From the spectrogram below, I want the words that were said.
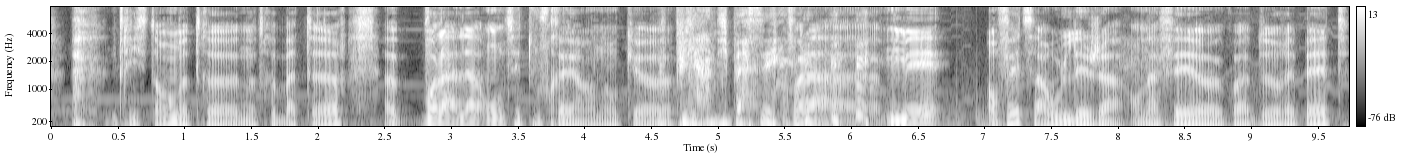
Tristan, notre notre batteur. voilà, là, on c'est tout frais, hein, donc. Depuis lundi passé. voilà, mais en fait, ça roule déjà. On a fait quoi, deux répètes.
